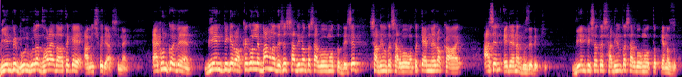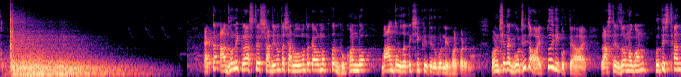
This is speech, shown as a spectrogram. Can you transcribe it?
বিএনপির ভুলগুলো ধরায় দেওয়া থেকে আমি সরে আসি নাই। এখন কইবেন, বিএনপিকে রক্ষা করলে বাংলাদেশের স্বাধীনতা সার্বভৌমত্ব, দেশের স্বাধীনতা সার্বভৌমত্ব কেমনে রক্ষা হয়? আসেন, এটা না বুঝে দেখি। বিএনপির সাথে স্বাধীনতা সার্বভৌমত্ব কেন যুক্ত? একটা আধুনিক রাষ্ট্রের স্বাধীনতা সার্বভৌমত্ব কেবলমাত্র তার ভূখণ্ড বা আন্তর্জাতিক স্বীকৃতির উপর নির্ভর করে না। বরং সেটা গঠিত হয়, তৈরি করতে হয়। রাষ্ট্রের জনগণ, প্রতিষ্ঠান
